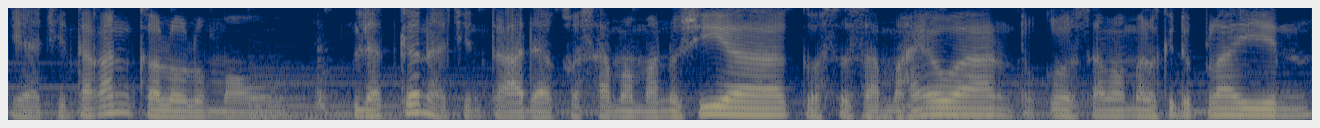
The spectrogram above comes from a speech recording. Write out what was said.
Ya cinta kan kalau lo mau lihat kan ya cinta ada ke sama manusia, ke sesama hewan, untuk ke sama makhluk hidup lain.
